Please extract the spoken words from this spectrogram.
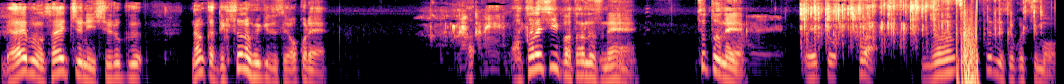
ライブの最中に収録、なんかできそうな雰囲気ですよ、これ。なんかね、新しいパターンですね。ちょっとね、ええっ、と、ほら、ならせるですよ、こっちも。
